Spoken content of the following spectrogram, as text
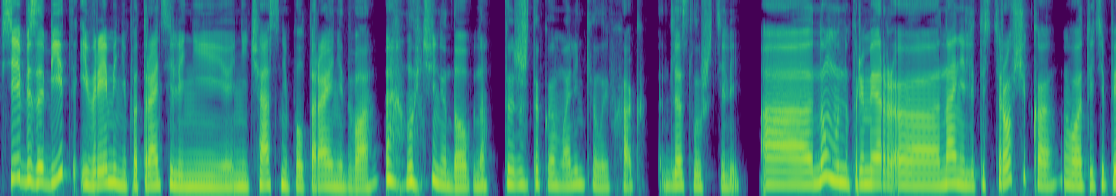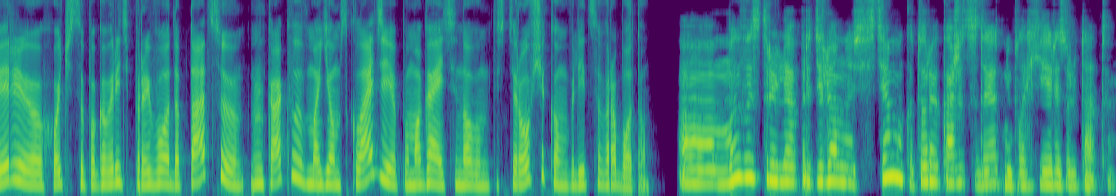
Все без обид, и времени потратили ни, ни час, ни полтора, и ни два. Очень удобно. Тоже такой маленький лайфхак для слушателей. А, ну, мы, например, э, наняли тестировщика, вот, и теперь э, хочется поговорить про его адаптацию. Как вы в моем складе помогаете новым тестировщикам влиться в работу? А, мы выстроили определенную систему, которая, кажется, дает неплохие результаты.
